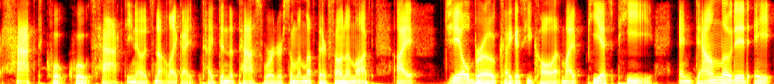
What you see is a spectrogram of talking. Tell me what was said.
hacked, quote, quotes, hacked. You know, it's not like I typed in the password or someone left their phone unlocked. I jailbroke, I guess you call it, my PSP and downloaded a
